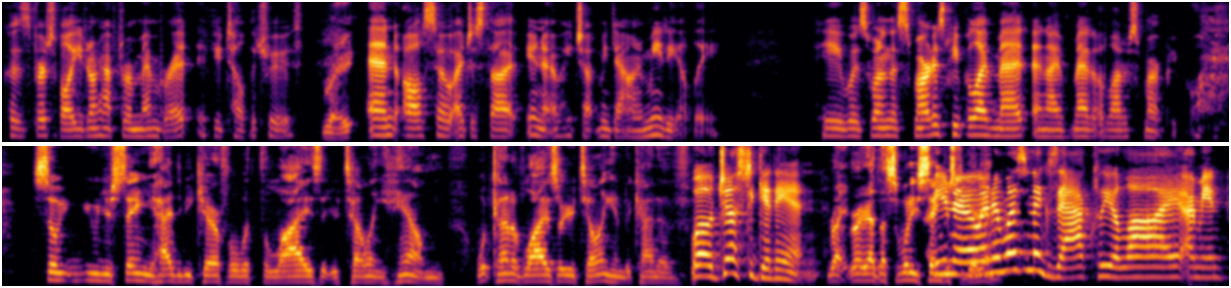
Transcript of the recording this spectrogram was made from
Because, first of all, you don't have to remember it if you tell the truth. Right. And also, I just thought, you know, he shut me down immediately. He was one of the smartest people I've met, and I've met a lot of smart people. So you're saying you had to be careful with the lies that you're telling him, what kind of lies are you telling him to kind of? Well, just to get in. Right, right. That's what he's saying. you just to know, and it wasn't exactly a lie. I mean,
